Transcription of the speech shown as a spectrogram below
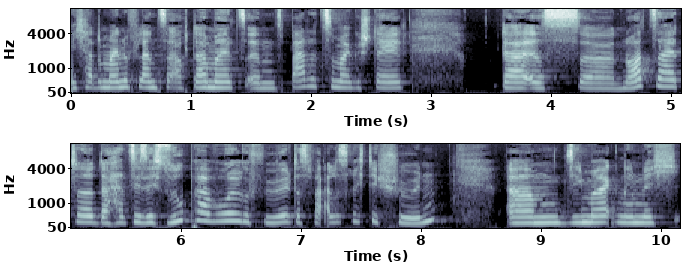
ich hatte meine Pflanze auch damals ins Badezimmer gestellt da ist äh, Nordseite, da hat sie sich super wohl gefühlt. Das war alles richtig schön. Ähm, sie mag nämlich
